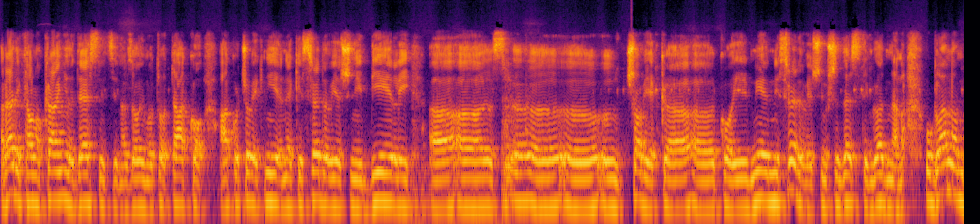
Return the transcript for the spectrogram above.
radikalno krajnjoj desnici, nazovimo to tako, ako čovjek nije neki sredovječni, bijeli čovjek koji nije ni sredovječni u 60. godinama. Uglavnom,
